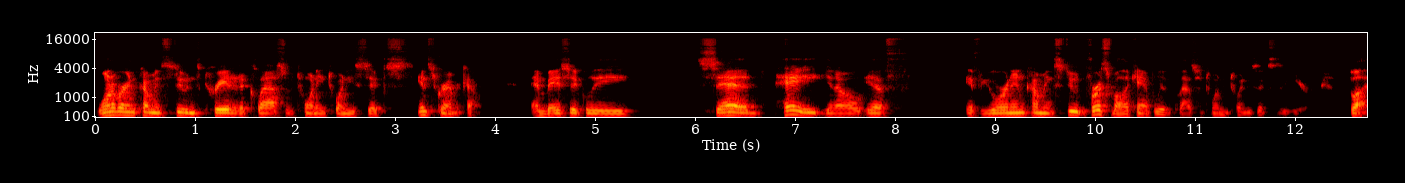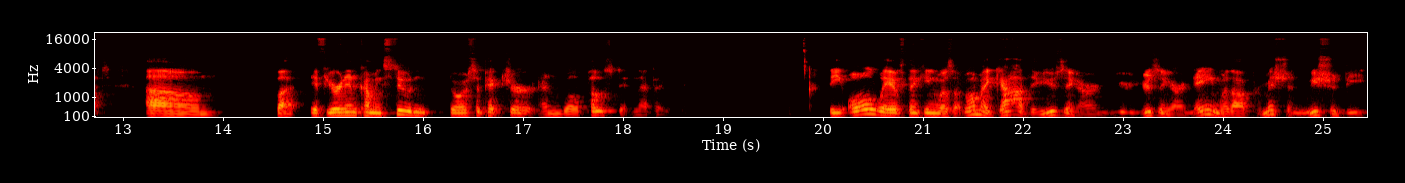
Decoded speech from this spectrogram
one of our incoming students created a class of 2026 Instagram account and basically said, "Hey, you know, if if you're an incoming student, first of all, I can't believe the class of 2026 is a year, but um, but if you're an incoming student, throw us a picture and we'll post it and that type of thing. The old way of thinking was, oh my God, they're using our you're using our name without permission. We should be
